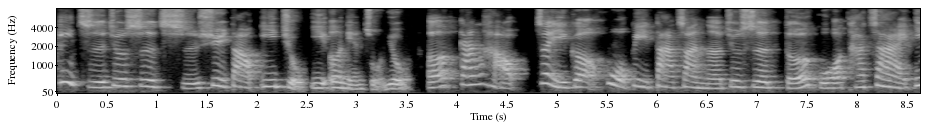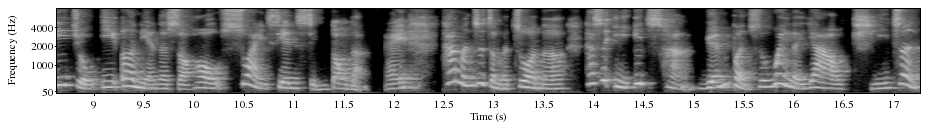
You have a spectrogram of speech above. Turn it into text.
一直。直就是持续到一九一二年左右，而刚好这一个货币大战呢，就是德国他在一九一二年的时候率先行动的。哎，他们是怎么做呢？他是以一场原本是为了要提振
